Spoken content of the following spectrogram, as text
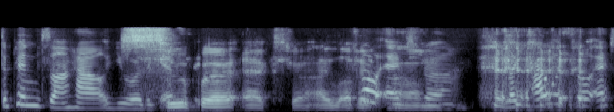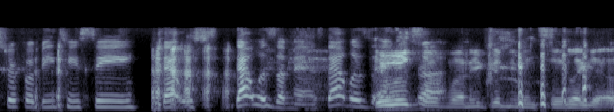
Depends on how you are the guest. Super extra. I love so it. So extra. Um, like I was so extra for BTC. That was that was a mess. That was It was so funny. You couldn't even see like yeah.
